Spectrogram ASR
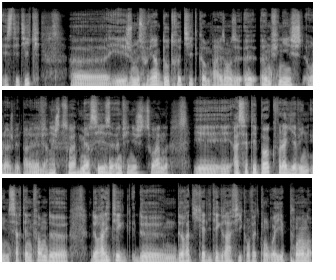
esthétique et je me souviens d'autres titres comme par exemple The Un- Unfinished. Oh là, je vais pas arriver à dire. Swan. Merci, The Unfinished Swan. Et, et à cette époque, voilà, il y avait une, une certaine forme de, de, réalité, de, de radicalité graphique en fait qu'on voyait poindre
